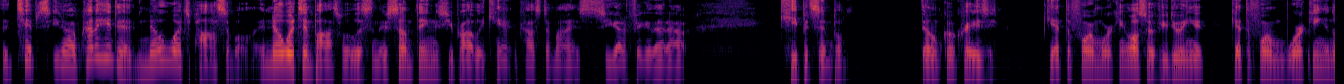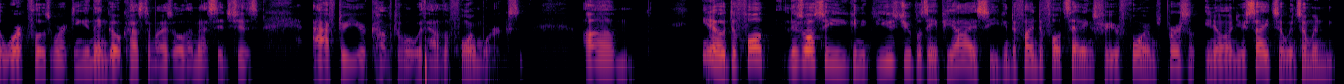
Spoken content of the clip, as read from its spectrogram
the tips, you know, I'm kind of hinted at know what's possible and know what's impossible. Listen, there's some things you probably can't customize, so you got to figure that out. Keep it simple. Don't go crazy. Get the form working. Also, if you're doing it, get the form working and the workflows working, and then go customize all the messages after you're comfortable with how the form works. Um, you know, default. There's also you can use Drupal's APIs, so you can define default settings for your forms, person, you know, on your site. So when someone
